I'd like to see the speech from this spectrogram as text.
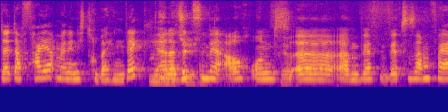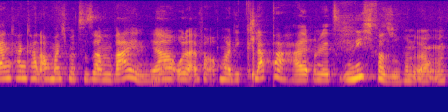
da, da feiert man ja nicht drüber hinweg. Ja, da sitzen wir auch und ja. äh, ähm, wer, wer, zusammen feiern kann, kann auch manchmal zusammen weinen, ja? ja, oder einfach auch mal die Klappe halten und jetzt nicht versuchen, irgendein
